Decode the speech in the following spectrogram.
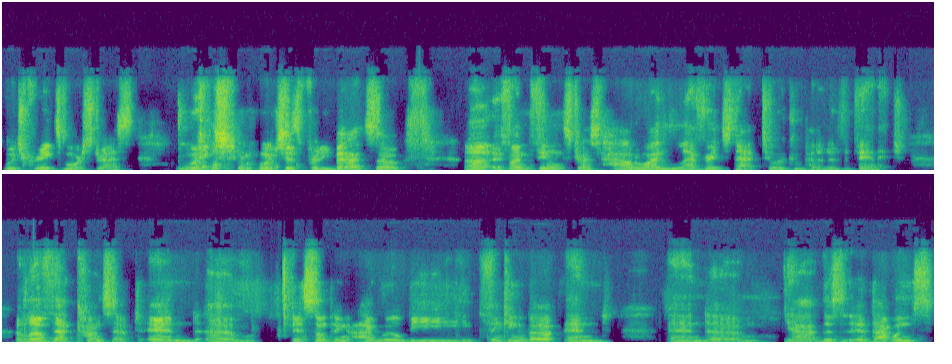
which creates more stress which which is pretty bad. So uh, if i'm feeling stress how do i leverage that to a competitive advantage? I love that concept and um, it's something i will be thinking about and and um, yeah this that one's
